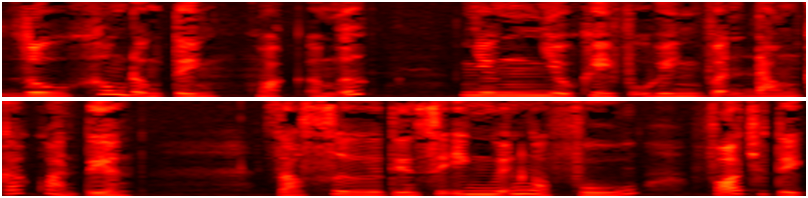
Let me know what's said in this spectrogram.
Dù không đồng tình hoặc ấm ức, nhưng nhiều khi phụ huynh vẫn đóng các khoản tiền. Giáo sư tiến sĩ Nguyễn Ngọc Phú, Phó Chủ tịch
